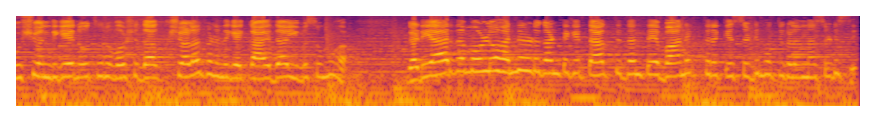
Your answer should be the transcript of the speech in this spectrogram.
ಖುಷಿಯೊಂದಿಗೆ ನೂತನ ವರ್ಷದ ಕ್ಷಣಗಣನೆಗೆ ಕಾಯ್ದ ಯುವ ಸಮೂಹ. ಗಡಿಯಾರದ ಮುಳ್ಳು ಹನ್ನೆರಡು ಗಂಟೆಗೆ ತಾಗ್ತಿದ್ದಂತೆ ಬಾನೆತ್ತರಕ್ಕೆ ಸಿಡಿಮದ್ದುಗಳನ್ನು ಸಿಡಿಸಿ,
